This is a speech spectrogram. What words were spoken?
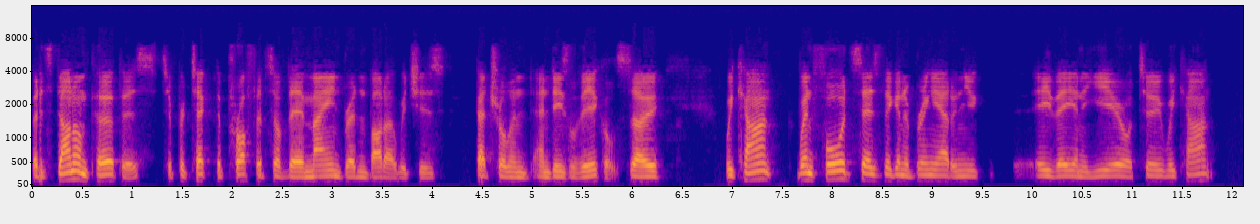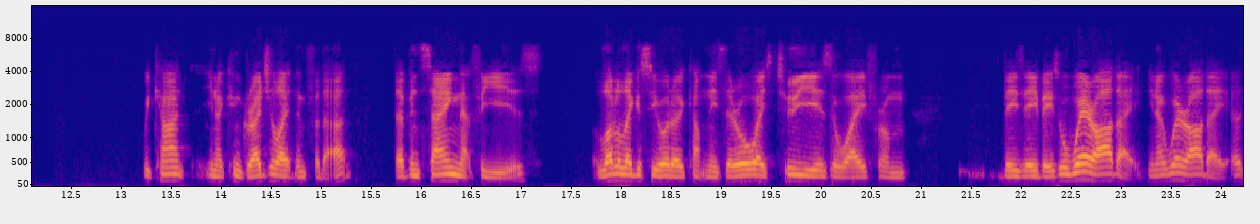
But it's done on purpose to protect the profits of their main bread and butter, which is petrol and, and diesel vehicles. So we can't when Ford says they're going to bring out a new EV in a year or two. We can't, we can't, you know, congratulate them for that. They've been saying that for years. A lot of legacy auto companies, they're always two years away from these EVs. Well, where are they? You know, where are they? Uh,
